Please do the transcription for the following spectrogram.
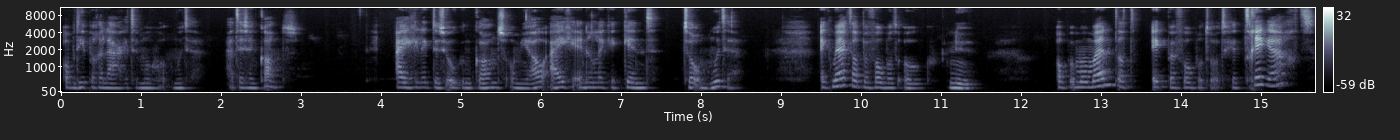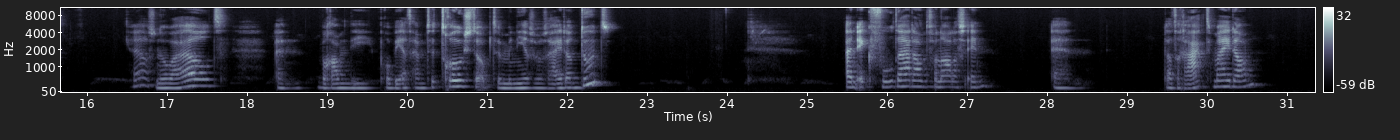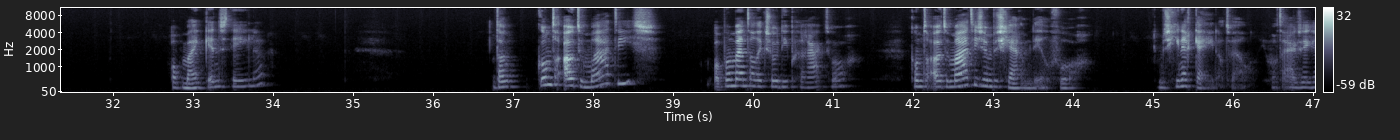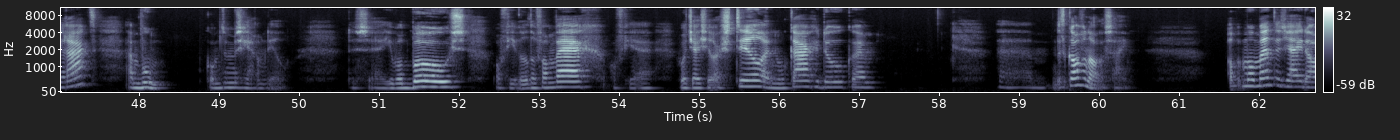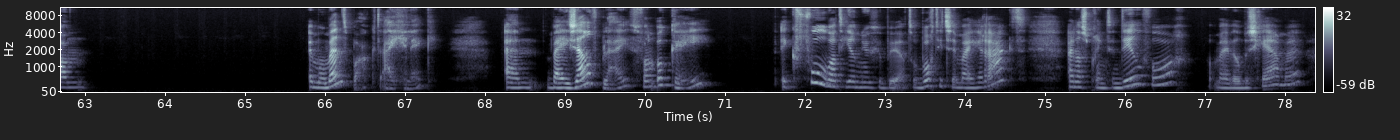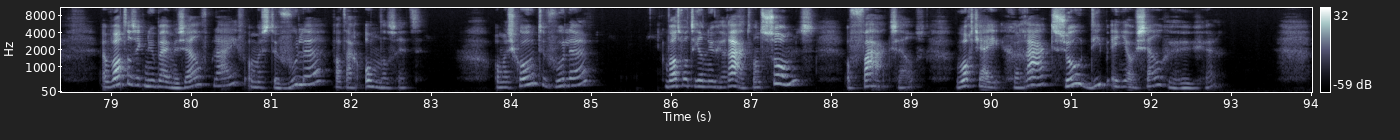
op diepere lagen te mogen ontmoeten. Het is een kans. Eigenlijk dus ook een kans om jouw eigen innerlijke kind te ontmoeten. Ik merk dat bijvoorbeeld ook nu. Op het moment dat ik bijvoorbeeld word getriggerd, ja, als Noah huilt en Bram die probeert hem te troosten op de manier zoals hij dat doet. En ik voel daar dan van alles in. En dat raakt mij dan op mijn kennisdelen. Dan komt er automatisch op het moment dat ik zo diep geraakt word, komt er automatisch een beschermdeel voor. Misschien herken je dat wel. Wordt ergens in geraakt en boem, komt een beschermdeel. Dus uh, je wordt boos, of je wil er van weg, of je wordt juist heel erg stil en in elkaar gedoken. Um, het kan van alles zijn. Op het moment dat jij dan een moment pakt, eigenlijk, en bij jezelf blijft van oké, ik voel wat hier nu gebeurt. Er wordt iets in mij geraakt en er springt een deel voor wat mij wil beschermen. En wat als ik nu bij mezelf blijf om eens te voelen wat daaronder zit? Om eens gewoon te voelen wat wordt hier nu geraakt? Want soms, of vaak zelfs, word jij geraakt zo diep in jouw celgeheugen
